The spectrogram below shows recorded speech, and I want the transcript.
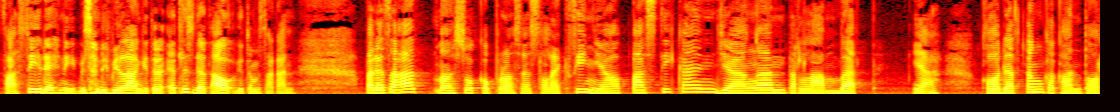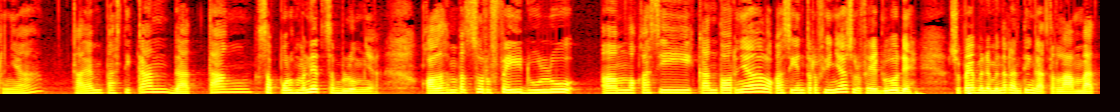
fasih deh nih bisa dibilang gitu. At least udah tahu gitu misalkan. Pada saat masuk ke proses seleksinya, pastikan jangan terlambat ya. Kalau datang ke kantornya, kalian pastikan datang 10 menit sebelumnya. Kalau sempat survei dulu um, lokasi kantornya, lokasi interviewnya, survei dulu deh supaya bener-bener nanti nggak terlambat.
